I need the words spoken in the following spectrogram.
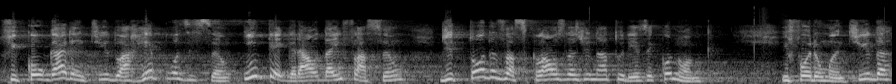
ficou garantido a reposição integral da inflação de todas as cláusulas de natureza econômica e foram mantidas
